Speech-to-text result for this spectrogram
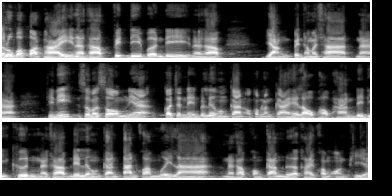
สรุปว่าปลอดภัยนะครับฟิตดี burn ดีนะครับ อย่างเป็นธรรมชาตินะฮะทีนี้ส่วนผสมเนี่ยก็จะเน้นเป็นเรื่องของการออกกำลังกายให้เราเผาผลาญได้ดีขึ้นนะครับเน้นเรื่องของการต้านความเมื่อยล้านะครับ ของกล้ามเนื้อคลายความอ่อนเพลีย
